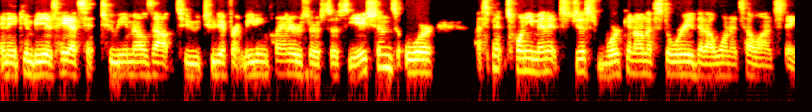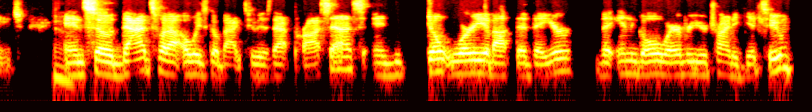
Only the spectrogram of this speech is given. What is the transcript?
And it can be as, hey, I sent two emails out to two different meeting planners or associations, or I spent 20 minutes just working on a story that I want to tell on stage. Yeah. And so that's what I always go back to is that process. And don't worry about the there, the end goal, wherever you're trying to get to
